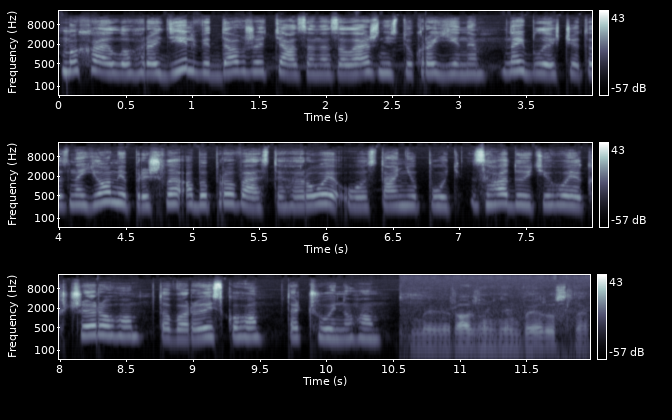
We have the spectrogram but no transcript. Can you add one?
Михайло Граділь віддав життя за незалежність України. Найближчі та знайомі прийшли, аби провести героя у останню путь. Згадують його як щирого, товариського та чуйного. Ми разом з ним виросли,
